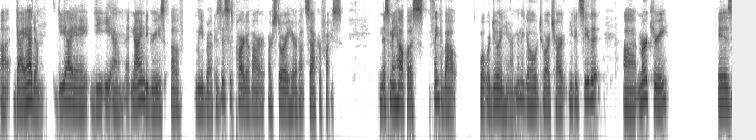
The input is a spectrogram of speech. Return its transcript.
uh, diadem, D I A D E M, at nine degrees of Libra, because this is part of our, our story here about sacrifice. And this may help us think about what we're doing here. I'm going to go to our chart. You can see that uh, Mercury is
